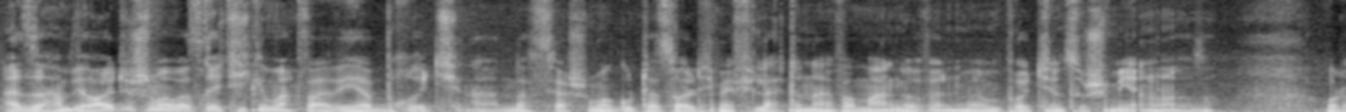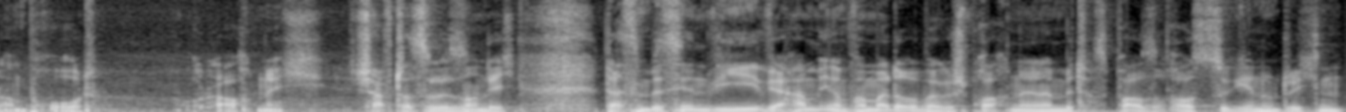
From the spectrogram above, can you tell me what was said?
Also haben wir heute schon mal was richtig gemacht, weil wir ja Brötchen haben. Das ist ja schon mal gut. Das sollte ich mir vielleicht dann einfach mal angewöhnen, mir ein Brötchen zu schmieren oder so. Oder ein Brot. Oder auch nicht. Ich schaffe das sowieso nicht. Das ist ein bisschen wie, wir haben irgendwann mal darüber gesprochen, in der Mittagspause rauszugehen und durch den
